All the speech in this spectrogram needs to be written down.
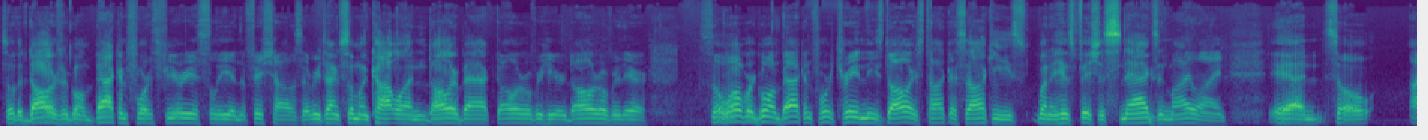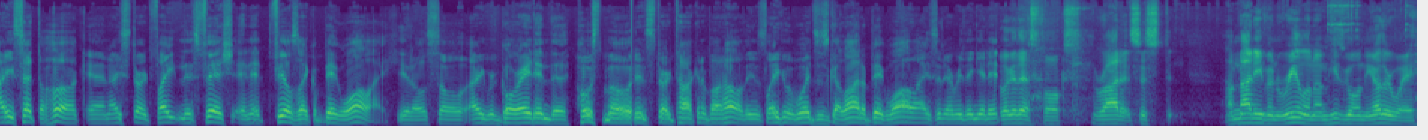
so the dollars are going back and forth furiously in the fish house. Every time someone caught one, dollar back, dollar over here, dollar over there. So while we're going back and forth trading these dollars, Takasaki's one of his fish is snags in my line. And so I set the hook and I start fighting this fish and it feels like a big walleye, you know. So I would go right into host mode and start talking about how this Lake of the Woods has got a lot of big walleyes and everything in it. Look at this, folks. The rod, it's just, I'm not even reeling him. He's going the other way.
